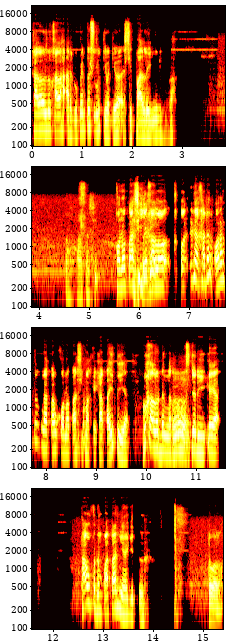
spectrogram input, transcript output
kalau lu kalah argumen terus lu tiba-tiba si paling ini lah oh, apa sih? Konotasinya Berarti... kalau enggak kadang orang tuh nggak tahu konotasi pakai kata itu ya. Gue kalau dengar hmm. lolos jadi kayak tahu penempatannya gitu. Betul.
